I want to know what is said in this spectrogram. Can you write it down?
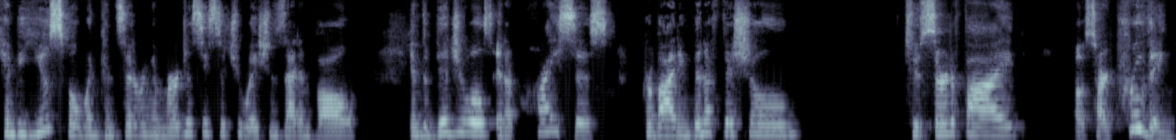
can be useful when considering emergency situations that involve individuals in a crisis, providing beneficial to certified, oh, sorry, proving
